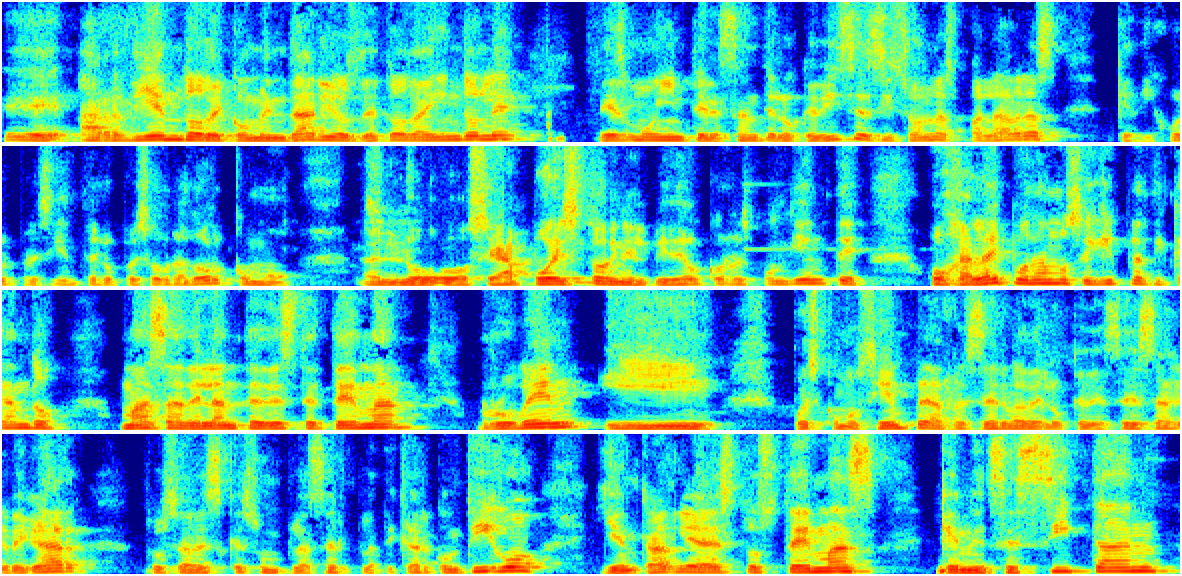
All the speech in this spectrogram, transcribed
Eh, ardiendo de comentarios de toda índole. Es muy interesante lo que dices y son las palabras que dijo el presidente López Obrador, como eh, lo se ha puesto en el video correspondiente. Ojalá y podamos seguir platicando más adelante de este tema, Rubén, y pues como siempre, a reserva de lo que desees agregar, tú sabes que es un placer platicar contigo y entrarle a estos temas que necesitan...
